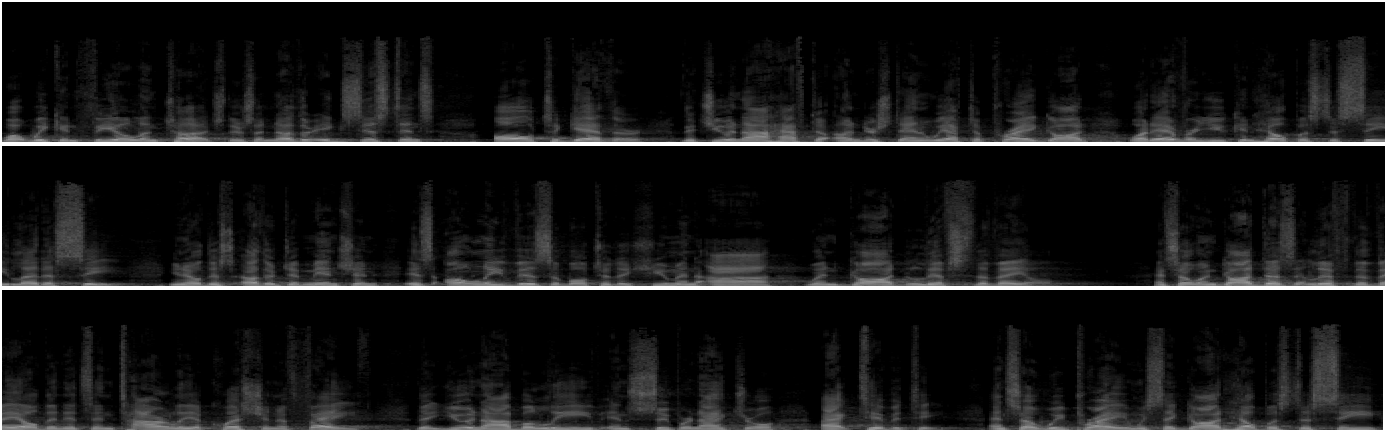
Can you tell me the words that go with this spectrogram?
what we can feel and touch. There's another existence altogether that you and I have to understand and we have to pray God, whatever you can help us to see, let us see. You know, this other dimension is only visible to the human eye when God lifts the veil. And so when God doesn't lift the veil, then it's entirely a question of faith that you and I believe in supernatural activity. And so we pray and we say, God, help us to see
